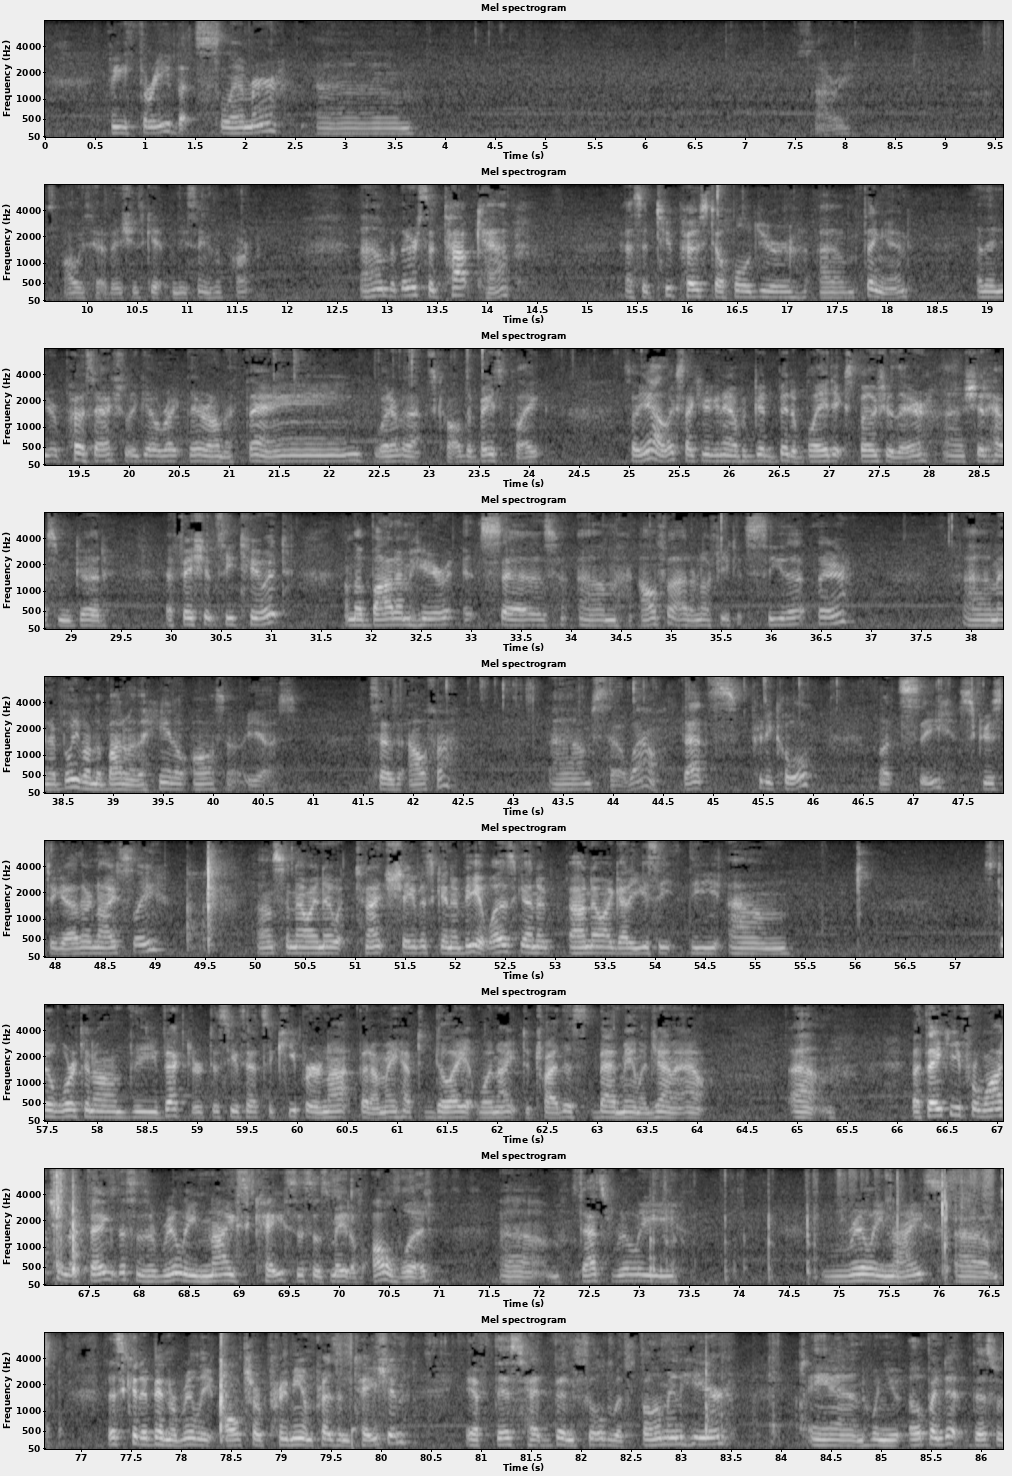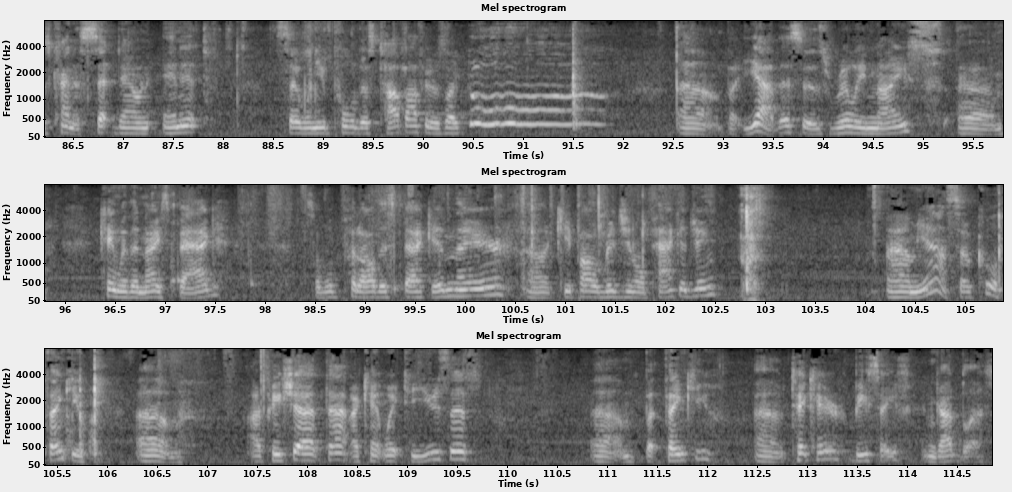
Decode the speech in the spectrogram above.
V3, but slimmer. Um, sorry. Always have issues getting these things apart. Um, but there's the top cap. Has a two posts to hold your um, thing in. And then your posts actually go right there on the thing, whatever that's called, the base plate. So yeah, looks like you're gonna have a good bit of blade exposure there. Uh, should have some good efficiency to it. On the bottom here, it says um, alpha. I don't know if you could see that there. Um, and I believe on the bottom of the handle also, yes, it says alpha. Um, so wow, that's pretty cool. Let's see, screws together nicely. Um, so now I know what tonight's shave is gonna be. It was gonna, oh no, I gotta use the, the um, still working on the Vector to see if that's a keeper or not, but I may have to delay it one night to try this Bad Mama Jamma out. Um, but thank you for watching the thing. This is a really nice case. This is made of all wood. Um, that's really, really nice. Um, this could have been a really ultra premium presentation if this had been filled with foam in here and when you opened it, this was kind of set down in it. So when you pulled this top off, it was like, oh. But yeah, this is really nice. Um, came with a nice bag. So we'll put all this back in there, uh, keep all original packaging. Um, yeah, so cool, thank you. Um, I appreciate that. I can't wait to use this. Um, but thank you. Uh, take care, be safe, and God bless.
